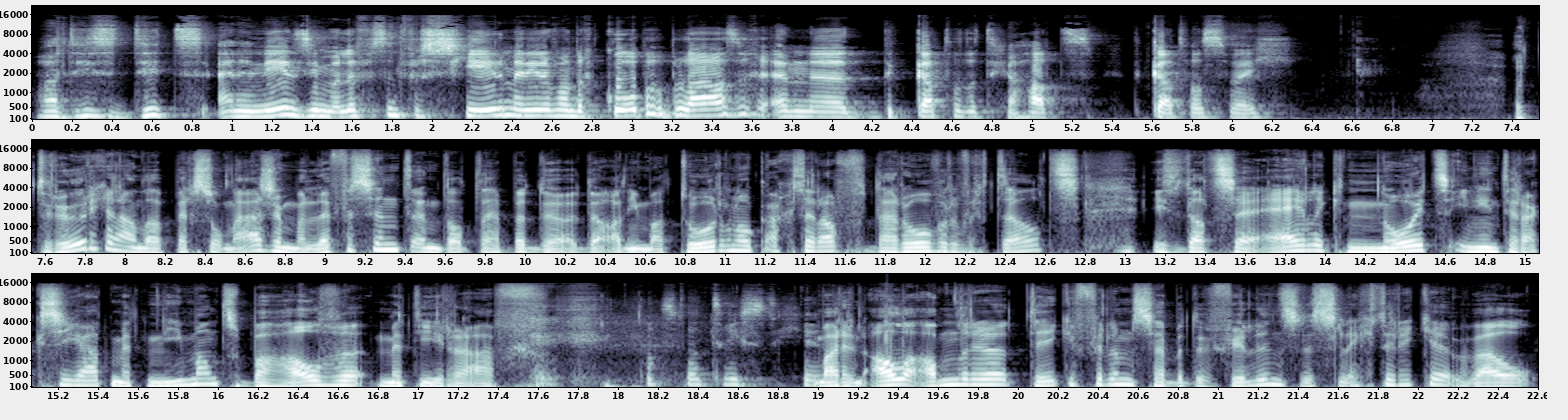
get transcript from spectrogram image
Wat is dit? En ineens in Maleficent verschenen met een of ander koperblazer en eh, de kat had het gehad. De kat was weg. Het treurige aan dat personage Maleficent, en dat hebben de, de animatoren ook achteraf daarover verteld, is dat zij eigenlijk nooit in interactie gaat met niemand behalve met die raaf. Dat is wel triestig. Maar in alle andere tekenfilms hebben de villains, de slechteriken, wel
